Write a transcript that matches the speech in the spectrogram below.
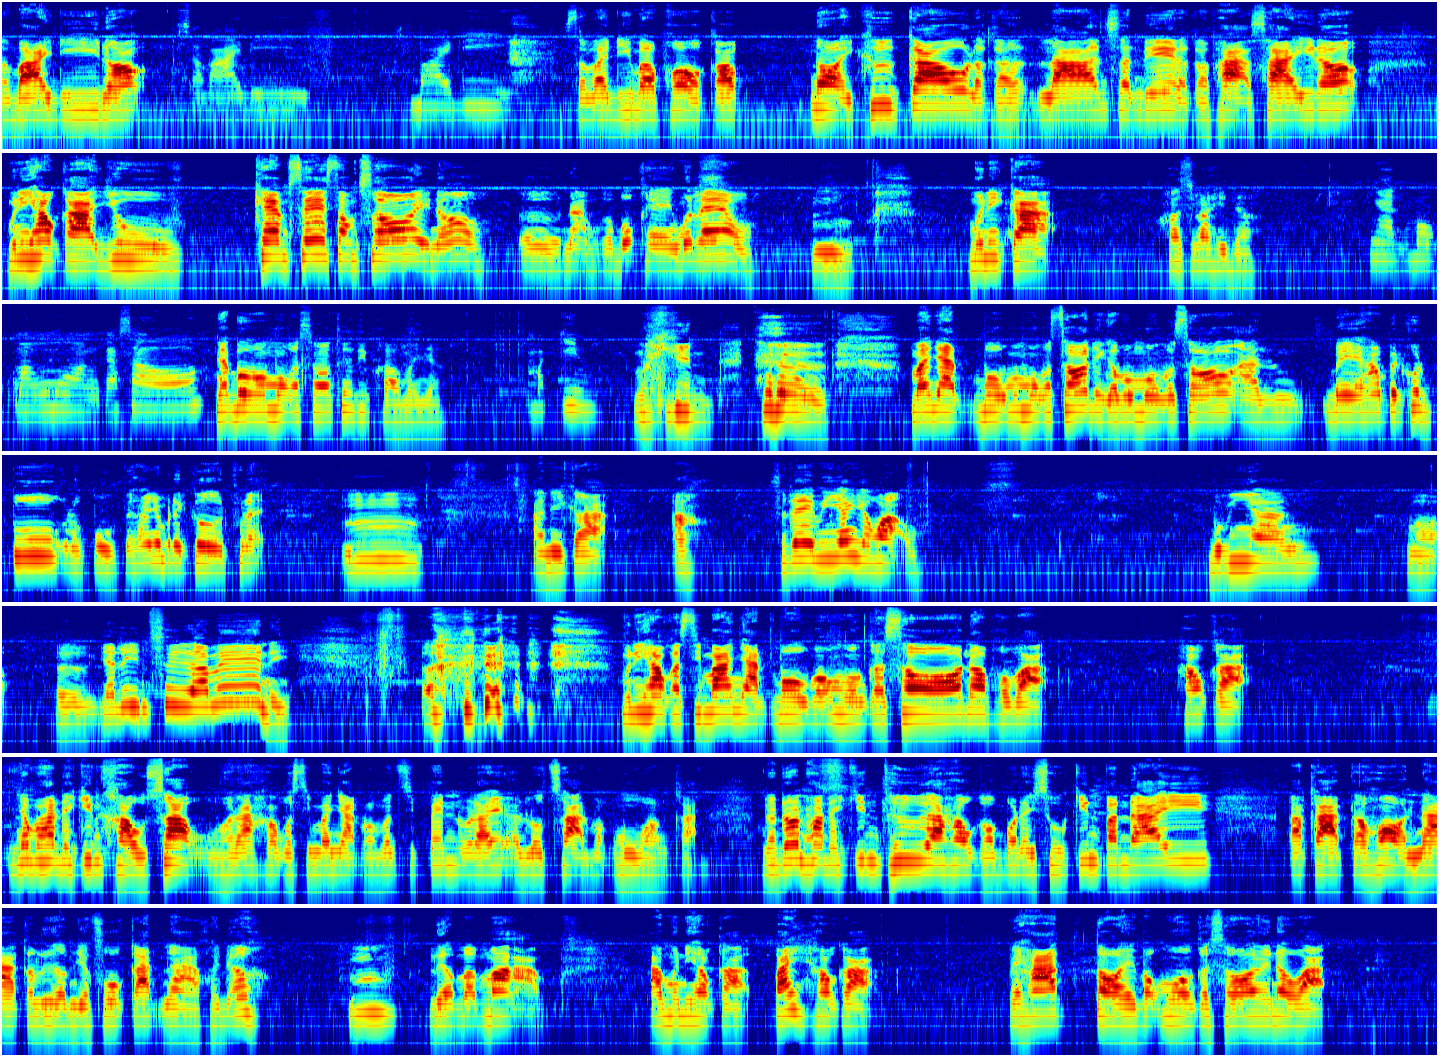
สบายดีเนาะสบายดีสบายดีสบายดีมาพ่อกับหน่อยคือเก้าแล้วก็ร้านซันเดย์แล้วก็ผ้าไซเนาะมื้อนี้เฮากะอยู่แคมเซ่ซัมซอยเนาะเออน้ำก็บกแหงหมดแล้วอืมมื้อนี้กะเฮาสิมาเฮ็ดหยังหยัดบกมังม่วงกระซอ ยัดบ่มะม่วงกระซอถือติบข้าวมาเนี่ย มากิน มากิน มาหยัดโบกมะม่วงกระซ้อนี่กับมะม่วงกระซ้ออันแม่เฮาเป็นคนปลูกเราปลูกแต่เฮายังไม่ได้เกิดพุ่นแหละอืมอันนี้ก็อะแสดงมีหยังอย่าว่าเอาบ่มีหยังว่าเอออย่าได้ยินเสือแม่นี่เมนี้เฮาก็สิมาหยัดโบกมะม่วงกระซ้อเนาะเพราะว่าเฮาก็ยังบ่ทันได้กินข้าวเช้านะเฮาก็สิมาหยัดว่ามันสิเป็นอะไรรสชาติมะม่วงกะ เดี๋ยวโดนเฮาได้กินเทื่อเฮาก็บ่ได้สู้กินปานใดอากาศก็ร้อนหน้าก็เหลื่อมอย่าโฟกัสหน้าข่อยเด้ออืมเหลื่อมมากๆอะมื้อนี้เฮาก็ไปเฮาก็ไปหาต่อยบักม่วงกระซ้อเลยเนาะว่า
